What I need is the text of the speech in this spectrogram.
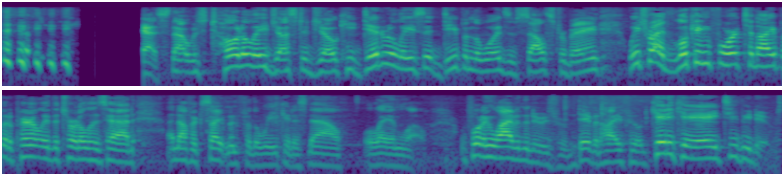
yes, that was totally just a joke. He did release it deep in the woods of South Strabane. We tried looking for it tonight, but apparently the turtle has had enough excitement for the week. It is now laying low. Reporting live in the newsroom, David Highfield, KDKA TV News.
